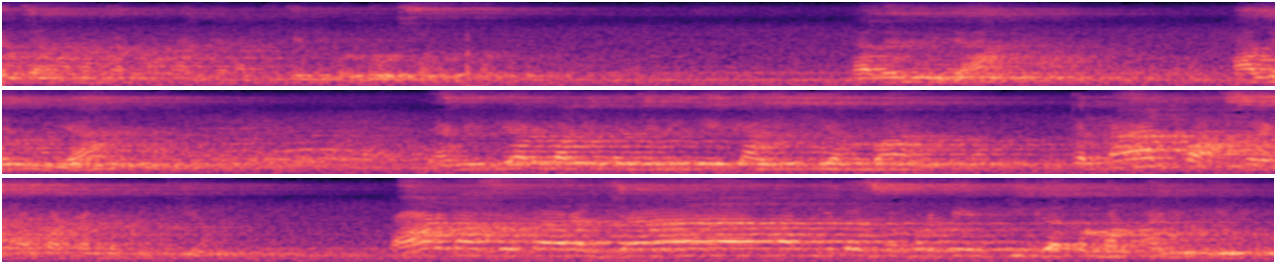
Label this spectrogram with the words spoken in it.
Ada jangan angkat tangannya nanti jadi berdosa. Haleluya. Haleluya. Jadi biarlah kita jadi GKI yang baru. Kenapa saya katakan demikian? Karena saudara jangan kita seperti tiga teman Ayub itu.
